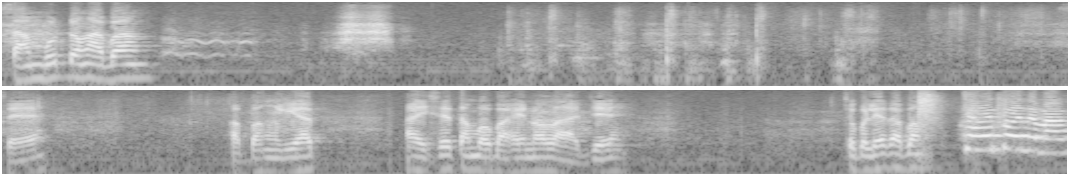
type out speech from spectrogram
Sambut dong abang. Se, abang lihat Aisyah tambah bahenol aja. Coba lihat abang. Jangan Tuan Demang.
